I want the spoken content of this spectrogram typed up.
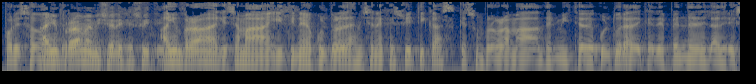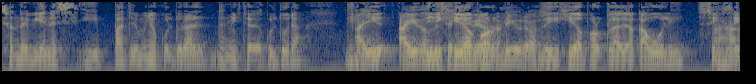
Por eso Hay un programa de misiones jesuíticas. Hay un programa que se llama Itinerario Cultural de las Misiones Jesuíticas, que es un programa del Ministerio de Cultura, de que depende de la Dirección de Bienes y Patrimonio Cultural del Ministerio de Cultura. Ahí- ahí donde se dirigido escribieron por los libros. dirigido por Claudio Acabuli, sí, Ajá. sí.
